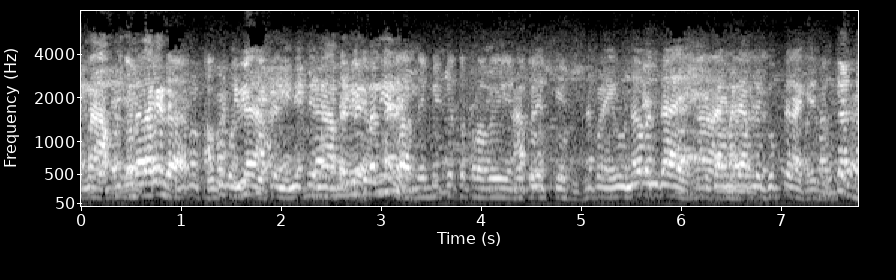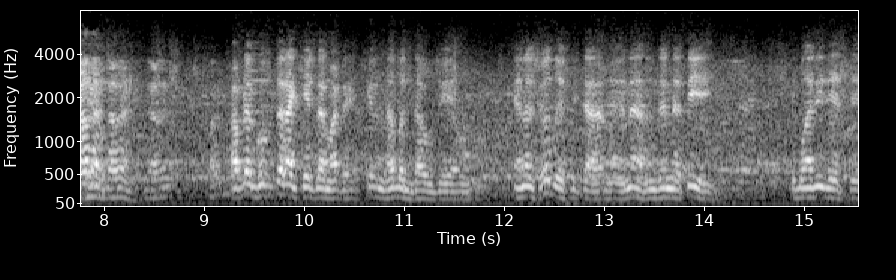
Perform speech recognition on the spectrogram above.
એમાં આપણે તો લાગે ને. આપણે નિમિત્તે ના આપણે નિમિત્તે બનીએ ને. નિમિત્તે તો પણ એવું ન બંધાય. એટલા માટે આપણે ગુપ્ત રાખીએ. આપણે ગુપ્ત રાખીએ એટલા માટે કે ન બંધાવવું જોઈએ આવું. એનો શું દોષ બિચારાને એને સમજણ નથી. એ બાંધી દે છે.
